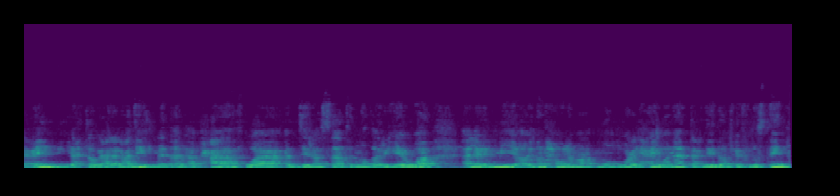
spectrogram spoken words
علمي يحتوي على العديد من الأبحاث والدراسات النظرية والعلمية أيضا حول موضوع الحيوانات تحديدا في فلسطين،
